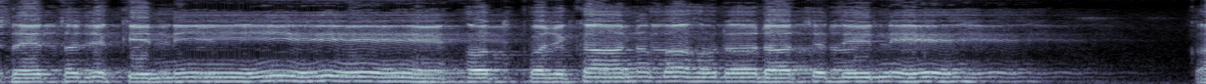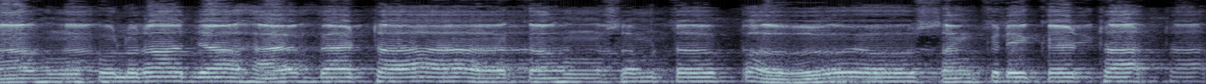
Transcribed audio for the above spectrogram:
ਸੇ ਤਜ ਕੀਨੀ, ਉਤਪਜ ਕਾਨ ਬਹੁਰ ਰਚ ਦੀਨੀ। ਕਾਹੂ ਕੁਲ ਰਾਜਾ ਹੈ ਬੈਠਾ, ਕਾਹੂ ਸਮਟ ਭਵ ਸੰਕਰੇ ਇਕੱਠਾ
